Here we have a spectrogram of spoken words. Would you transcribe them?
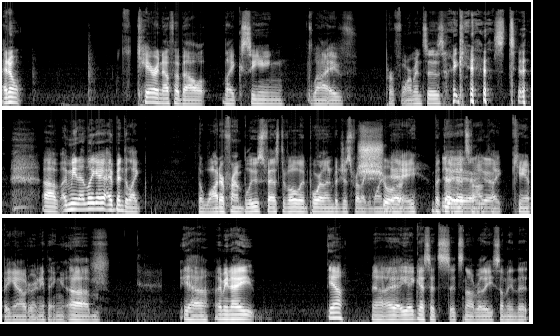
I don't care enough about like seeing live performances, I guess. to- um, I mean, like I, I've been to like the Waterfront Blues Festival in Portland, but just for like Sure. one day. But that, Yeah, that's yeah, not yeah. like camping out or anything. Um, yeah, I mean, I, yeah, yeah, I, I guess it's it's not really something that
